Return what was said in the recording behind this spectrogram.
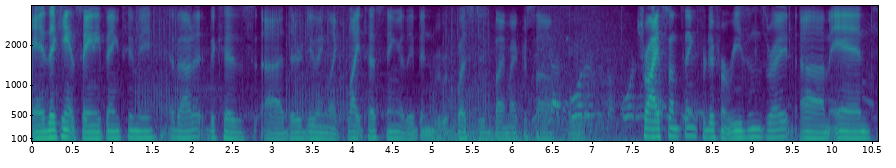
and they can't say anything to me about it because uh, they're doing like flight testing or they've been requested by Microsoft to try something for different reasons, right? Um, and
